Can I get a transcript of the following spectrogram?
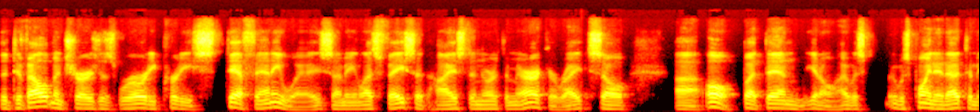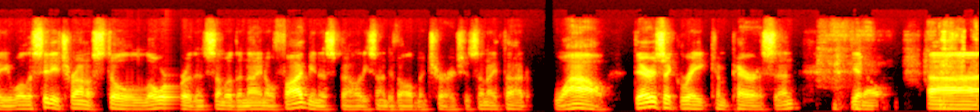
the development charges were already pretty stiff, anyways. I mean, let's face it, highest in North America, right? So, uh, oh, but then you know, I was it was pointed out to me. Well, the city of Toronto is still lower than some of the 905 municipalities on development charges, and I thought, wow, there's a great comparison. You know, uh,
